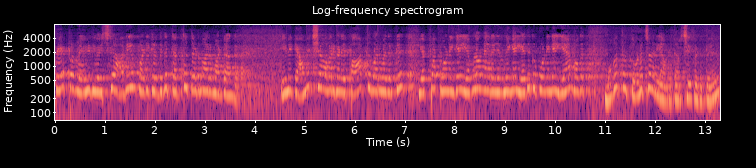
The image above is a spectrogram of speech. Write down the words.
பேப்பர்ல எழுதி வச்சுட்டு அதையும் படிக்கிறதுக்கு தத்து தடுமாற மாட்டாங்க. இன்னைக்கு அமித்ஷா அவர்களை பார்த்து வருவதற்கு எப்ப போனீங்க எவ்வளவு நேரம் இருந்தீங்க எதுக்கு போனீங்க ஏன் முகத் முகத்தை தொடச்சாரியா அவர் கர்ச்சீஃப் எடுத்து.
